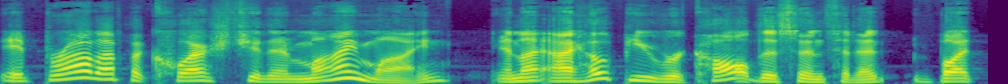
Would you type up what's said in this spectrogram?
it brought up a question in my mind and I, I, hope you recall this incident, but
